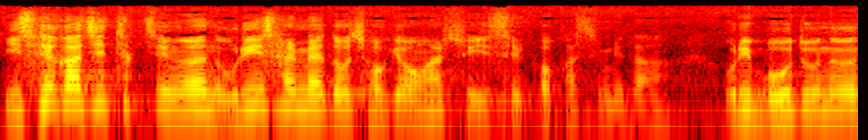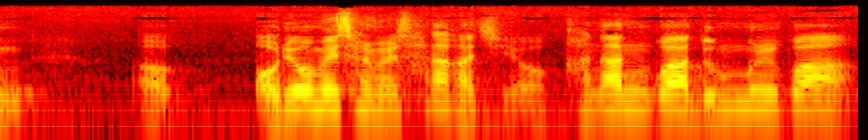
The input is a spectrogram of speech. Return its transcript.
이 세 가지 특징은 우리 삶에도 적용할 수 있을 것 같습니다. 우리 모두는 어, 어려움의 삶을 살아가지요. 가난과 눈물과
